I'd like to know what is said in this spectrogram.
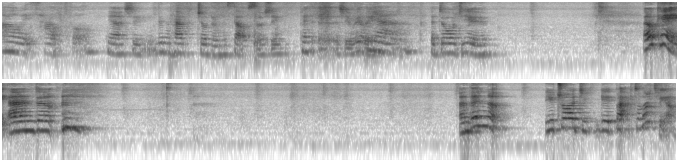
Always helpful. Yeah, she didn't have children herself, so she she really Yeah. adored you. Okay, and uh, and then you tried to get back to Latvia.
